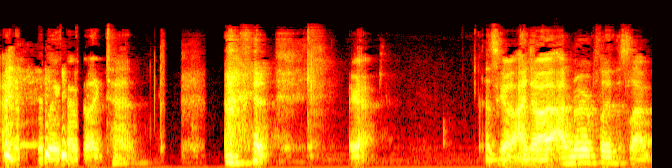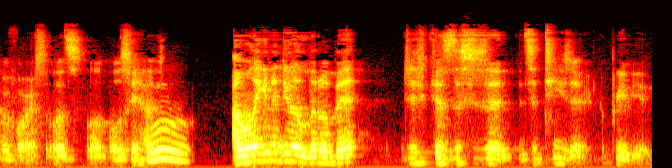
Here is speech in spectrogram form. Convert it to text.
I I wake up at like 10. okay. Let's go. I know I've never played this live before, so let's we'll, we'll see how. I'm only gonna do a little bit, just because this is a it's a teaser, a preview.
